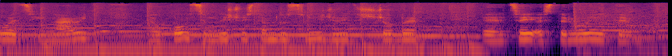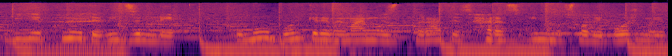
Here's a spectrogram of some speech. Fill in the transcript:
році. І навіть науковці вони щось там досліджують, щоб е, цей астероїд відіпкнути від землі. Тому бункери ми маємо збирати зараз іменно в Слові Божому, як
